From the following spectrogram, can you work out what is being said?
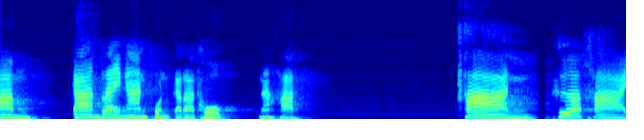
ามการรายงานผลกระทบนะคะผ่านเครือข่าย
